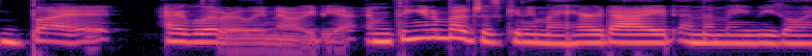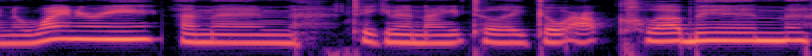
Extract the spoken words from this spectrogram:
but I have literally no idea. I'm thinking about just getting my hair dyed and then maybe going to winery and then taking a night to like go out clubbing.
